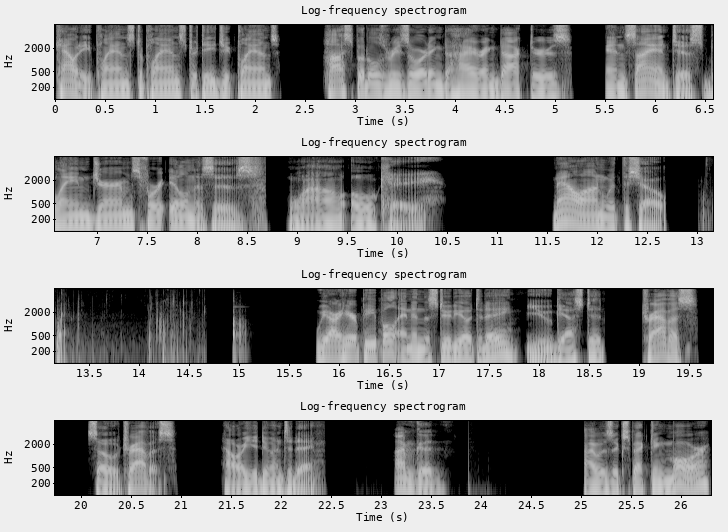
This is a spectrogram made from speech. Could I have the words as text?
County plans to plan strategic plans, hospitals resorting to hiring doctors, and scientists blame germs for illnesses. Wow, okay. Now on with the show. We are here, people, and in the studio today, you guessed it, Travis. So, Travis, how are you doing today? I'm good. I was expecting more,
